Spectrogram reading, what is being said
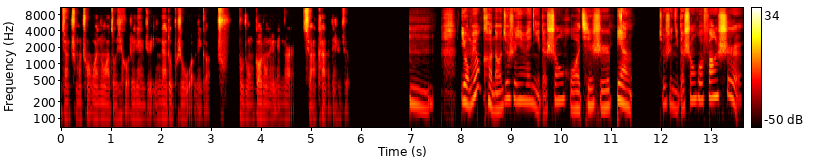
像什么《闯关东》啊、《走西口》这电视剧，应该都不是我那个初初中、高中那个年龄段喜欢看的电视剧。嗯，有没有可能就是因为你的生活其实变，就是你的生活方式，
